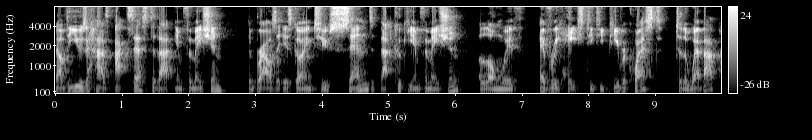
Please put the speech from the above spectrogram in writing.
Now the user has access to that information. The browser is going to send that cookie information along with every HTTP request to the web app.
